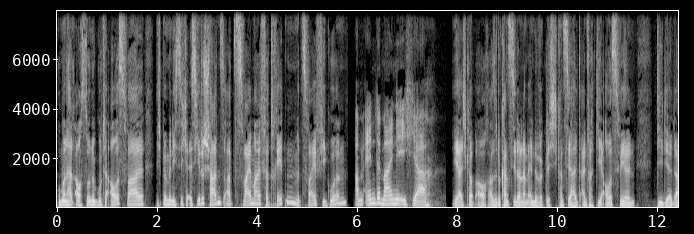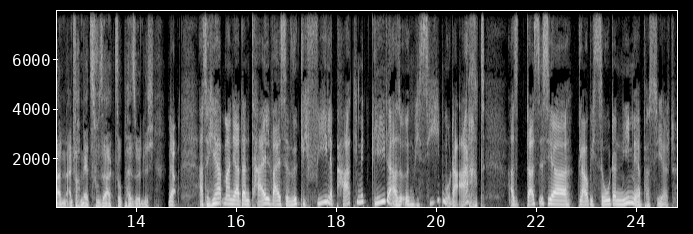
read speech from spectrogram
Und man hat auch so eine gute Auswahl. Ich bin mir nicht sicher, ist jede Schadensart zweimal vertreten mit zwei Figuren? Am Ende meine ich ja. Ja, ich glaube auch. Also du kannst dir dann am Ende wirklich, kannst dir halt einfach die auswählen, die dir dann einfach mehr zusagt, so persönlich. Ja, also hier hat man ja dann teilweise wirklich viele Partymitglieder, also irgendwie sieben oder acht. Also das ist ja, glaube ich, so dann nie mehr passiert.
